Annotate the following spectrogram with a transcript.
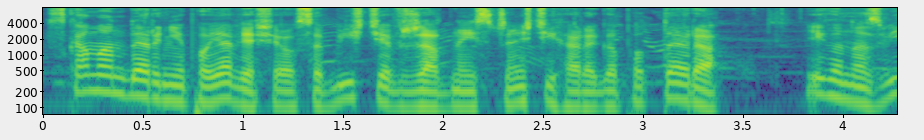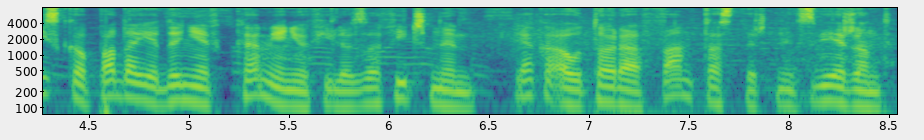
Scamander nie pojawia się osobiście w żadnej z części Harry'ego Pottera. Jego nazwisko pada jedynie w kamieniu filozoficznym jako autora fantastycznych zwierząt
